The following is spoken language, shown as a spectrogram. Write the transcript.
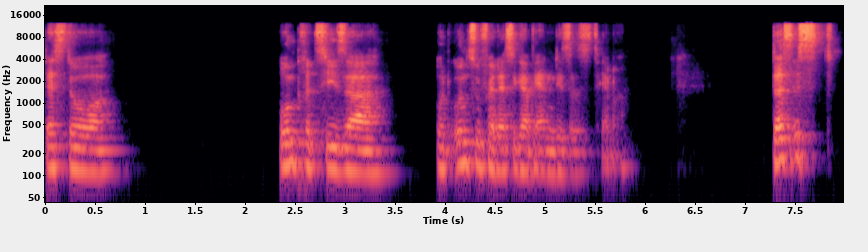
desto unpräziser und unzuverlässiger werden diese Systeme. Das ist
